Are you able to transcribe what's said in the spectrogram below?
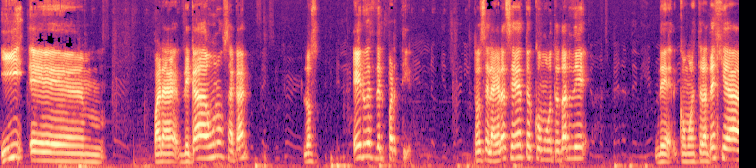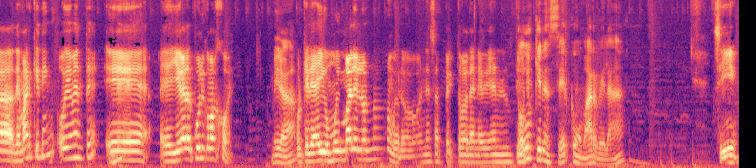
Y eh, para de cada uno sacar los héroes del partido. Entonces la gracia de esto es como tratar de, de como estrategia de marketing, obviamente, eh, eh, llegar al público más joven. Mira. Porque le ha ido muy mal en los números en ese aspecto a la NBA en el último Todos quieren ser como Marvel, ¿ah? Sí,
